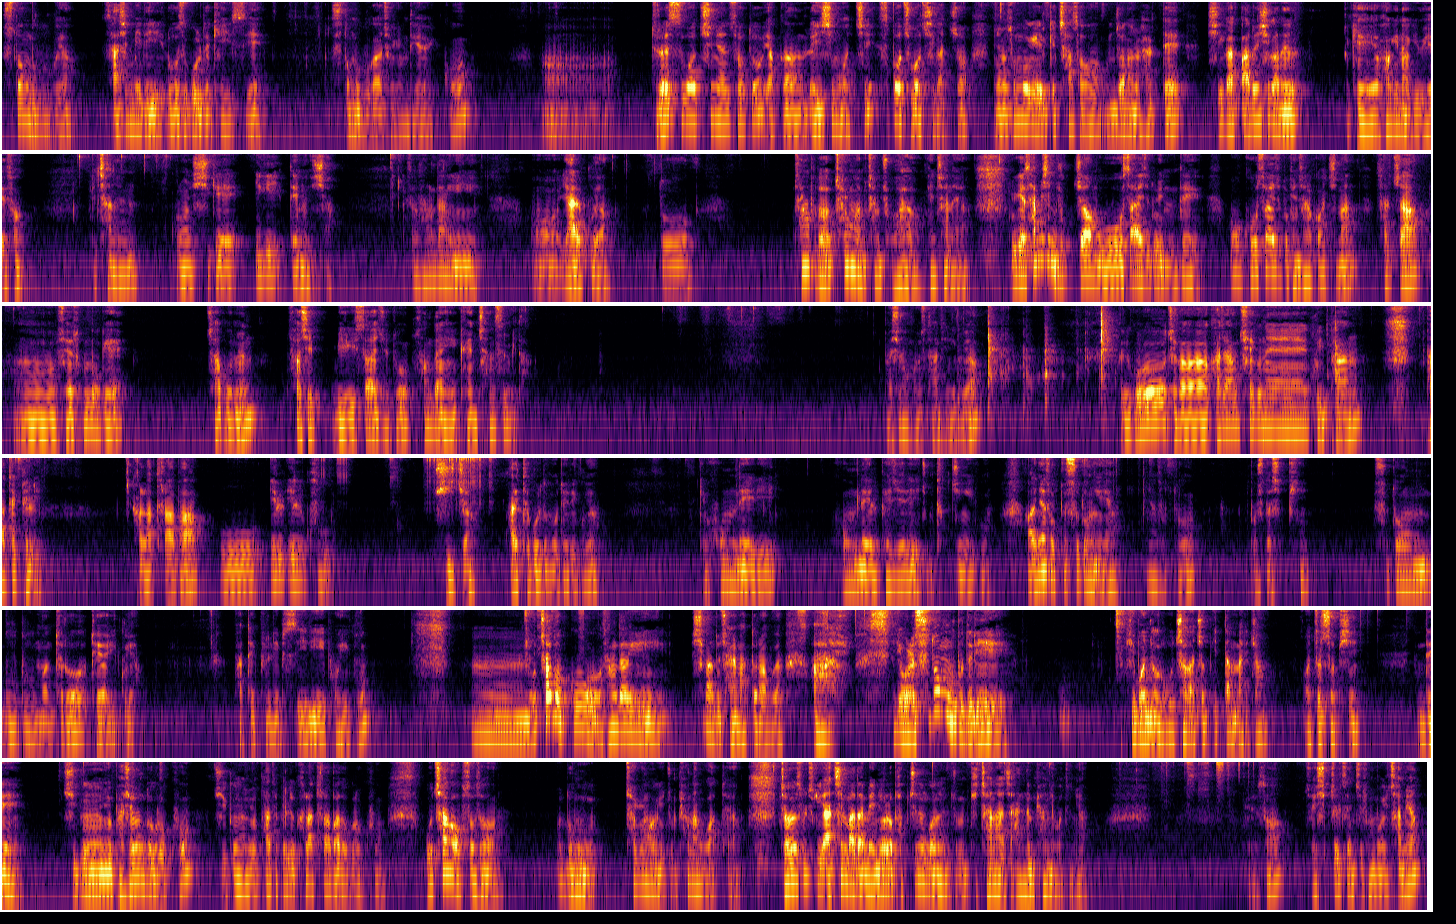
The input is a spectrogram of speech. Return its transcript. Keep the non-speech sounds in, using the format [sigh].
수동 무브고요. 40mm 로즈 골드 케이스에 수동 무브가 적용되어 있고 어, 드레스 워치면서도 약간 레이싱 워치, 스포츠 워치 같죠. 왜냐면 손목에 이렇게 차서 운전을 할 때 시간 빠른 시간을 이렇게 확인하기 위해서 이렇게 차는 그런 시계이기 때문이죠. 그래서 상당히 어, 얇고요. 또 생각보다 착용감이 참 좋아요. 괜찮아요. 이게 36.5 사이즈도 있는데 어, 그 사이즈도 괜찮을 것 같지만 살짝 어, 제 손목에 차보는 40mm 사이즈도 상당히 괜찮습니다. 바시론 콘스탄틴이고요. 그리고 제가 가장 최근에 구입한 파텍 필립 칼라트라바 5119G죠. 화이트 골드 모델이고요. 이렇게 홈 네일이 홈 네일 베젤이 좀 특징이고 아, 이 녀석도 수동이에요. 이 녀석도 보시다시피 수동 무브먼트로 되어 있고요. 바텍 필립 CD 보이고 음, 오차도 없고 상당히 시간도 잘 맞더라고요. 아, 이게 원래 수동 무브들이 기본적으로 오차가 좀 있단 말이죠. 어쩔 수 없이. 근데 지금 요 바쉐론도 그렇고 지금 요 파테필리 칼라트라바도 그렇고 오차가 없어서 너무 착용하기 좀 편한 것 같아요. 저는 솔직히 아침마다 매뉴얼로 밥 주는 거는 좀 귀찮아하지 않는 편이거든요. 그래서 제 17cm 손목에 차면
